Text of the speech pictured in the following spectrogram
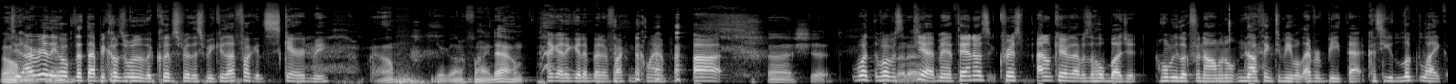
Oh Dude, I really God. hope that that becomes one of the clips for this week because that fucking scared me. Well, you're gonna find out. I gotta get a better fucking clamp. Uh, Oh shit. What what was But, uh, yeah man Thanos crisp I don't care if that was the whole budget homie looked phenomenal nothing to me will ever beat that because he looked like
